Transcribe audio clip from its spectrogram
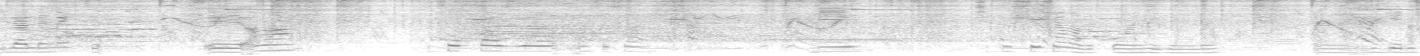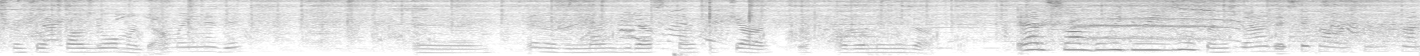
ilerlemekti. E, ama çok fazla nasıl desem bir çıkış yaşamadık bu 12 günde. Yani bir gelişme çok fazla olmadı ama yine de ee, en azından biraz takipçi arttı. Abonemiz arttı. Eğer şu an bu videoyu izliyorsanız bana destek amaçlı lütfen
